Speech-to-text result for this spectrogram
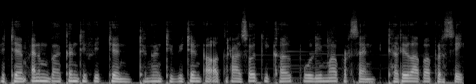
BDMN membagikan dividen dengan dividen payout ratio 35% dari laba bersih.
